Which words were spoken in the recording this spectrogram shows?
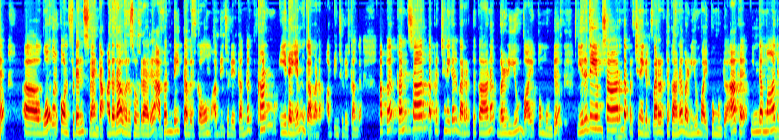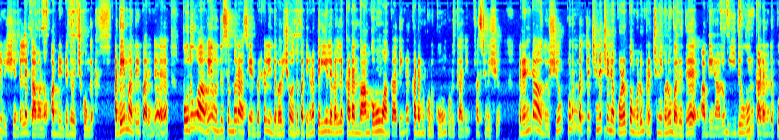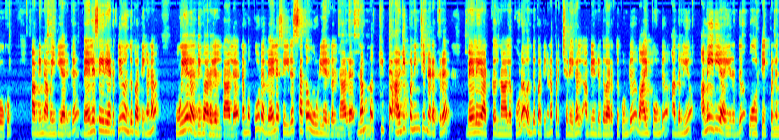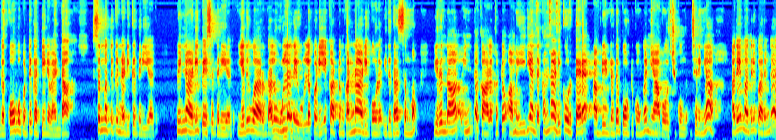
ஓவர் கான்பிடன்ஸ் வேண்டாம். அததான் அவர் சொல்றாரு. அகந்தை தவிர்க்கவும் அப்படின்னு சொல்லியிருக்காங்க. கண் இதயம் கவனம் அப்படின்னு சொல்லியிருக்காங்க. அப்ப கண் சார்ந்த பிரச்சனைகள் வர்றதுக்கான வழியும் வாய்ப்பும் உண்டு. இருதயம் சார்ந்த பிரச்சனைகள் வர்றதுக்கான வழியும் வாய்ப்பும் உண்டு. ஆக இந்த மாதிரி விஷயங்கள்ல கவனம் அப்படின்றத வச்சுக்கோங்க. அதே மாதிரி பாருங்க பொதுவாவே வந்து சிம்மராசி அன்பர்கள் இந்த வருஷம் வந்து பாத்தீங்கன்னா பெரிய லெவல்ல கடன் வாங்கவும் வாங்காதீங்க. கடன் கொடுக்கவும் கொடுக்காதீங்க. ஃபர்ஸ்ட் விஷயம். ரெண்டாவது விஷயம் குடும்பத்துல சின்ன சின்ன குழப்பங்களும் பிரச்சனைகளும் வருது அப்படின்னாலும் இதுவும் கடந்து போகும். அப்படின்னு அமைதியா இருங்க. வேலை செய்யற இடத்துலயும் வந்து பாத்தீங்கன்னா உயர் அதிகாரிகள்னால நம்ம கூட வேலை செய்யற சக ஊழியர்கள்னால நம்ம கிட்ட அடிபணிஞ்சு நடக்கிற வேலையாட்கள்னால கூட வந்து பாத்தீங்கன்னா பிரச்சனைகள் அப்படின்றது வரத்துக்கு உண்டு வாய்ப்பு உண்டு. அதுலயும் அமைதியா இருந்து ஓவர்டேக் பண்ணுங்க. கோபப்பட்டு கத்திட வேண்டாம். சிம்மத்துக்கு நடிக்க தெரியாது. பின்னாடி பேச தெரியாது. எதுவா இருந்தாலும் உள்ளதை உள்ளபடியே காட்டும் கண்ணாடி போல இதுதான் சிம்மம். இருந்தாலும் இந்த காலகட்டம் அமைதி அந்த கண்ணாடிக்கு ஒரு திற அப்படின்றத போட்டுக்கோங்க ஞாபகம் வச்சுக்கோங்க. சரிங்களா? அதே மாதிரி பாருங்க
